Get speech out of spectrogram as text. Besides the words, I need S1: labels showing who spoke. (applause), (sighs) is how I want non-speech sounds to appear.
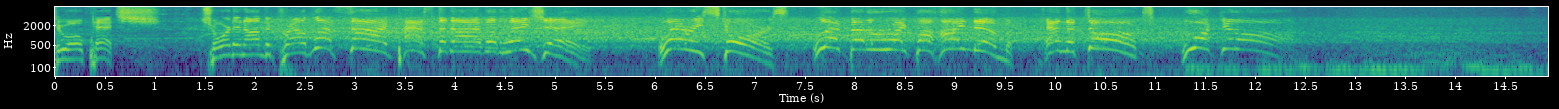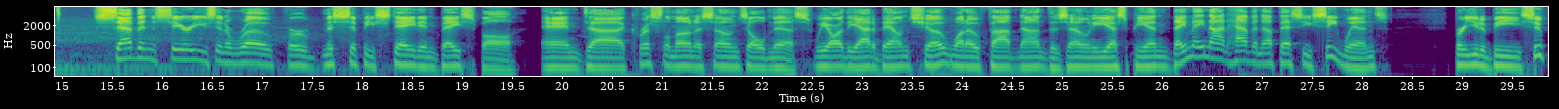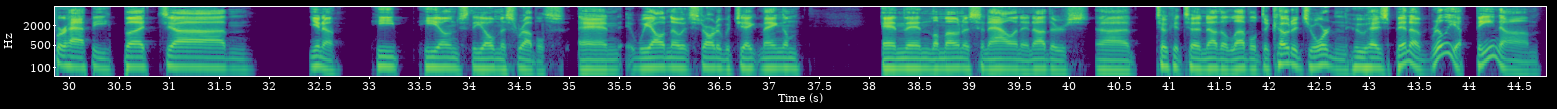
S1: Two 0 pitch. Jordan on the ground, left side, past the dive of Leger. Larry scores. Ledbetter right behind him, and the dogs walk it off.
S2: seven series in a row for Mississippi State in baseball. And uh, Chris Lemonis owns Ole Miss. We are the Out of Bounds Show, 1059 The Zone ESPN. They may not have enough SEC wins for you to be super happy, but, um, you know, he he owns the Ole Miss Rebels. And we all know it started with Jake Mangum. And then Lemonis and Allen and others uh, took it to another level. Dakota Jordan, who has been a really a phenom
